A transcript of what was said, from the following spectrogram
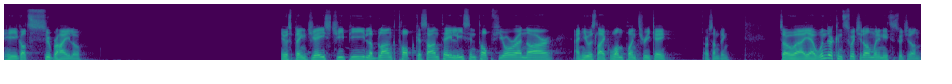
He got super high low. He was playing Jace, GP, LeBlanc top, K'Sante, Lee Sin top, Fiora, Gnar, and he was like 1.3k or something. So uh, yeah, Wunder can switch it on when he needs to switch it on.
